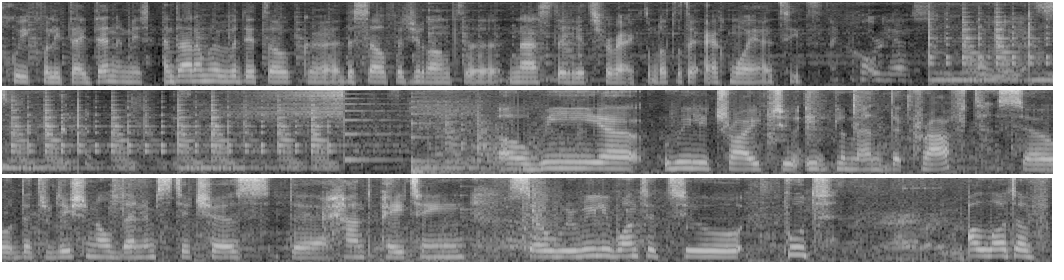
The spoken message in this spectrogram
goede kwaliteit denim is. En daarom hebben we dit ook, eh, de salvage rand, eh, naast de rits verwerkt. Omdat het er erg mooi uitziet. Oh yes. Oh yes. Uh, we uh, really try to implement the craft, so the traditional denim stitches, the hand painting. So we really wanted to put a lot of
